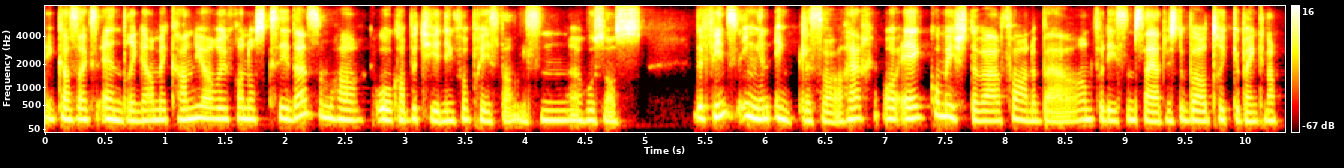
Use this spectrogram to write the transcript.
Hva slags endringer vi kan gjøre fra norsk side, som har, også har betydning for prisdannelsen hos oss. Det fins ingen enkle svar her. Og jeg kommer ikke til å være fanebæreren for de som sier at hvis du bare trykker på en knapp,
